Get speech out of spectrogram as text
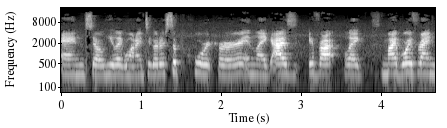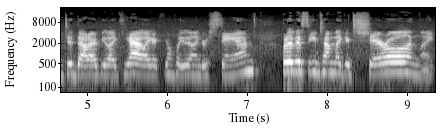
and so he like wanted to go to support her. And like as if I like my boyfriend did that, I'd be like, yeah, like I completely understand. But at the same time, like it's Cheryl, and like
